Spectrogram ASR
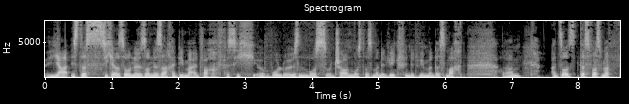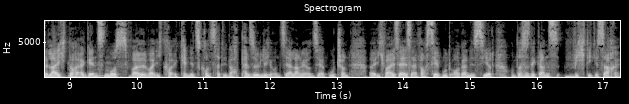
ja, ist das sicher so eine, so eine Sache, die man einfach für sich irgendwo lösen muss und schauen muss, dass man den Weg findet, wie man das macht. Ähm, ansonsten das, was man vielleicht noch ergänzen muss, weil, weil ich kenne jetzt Konstantin auch persönlich und sehr lange und sehr gut schon. Äh, ich weiß, er ist einfach sehr gut organisiert und das ist eine ganz wichtige Sache.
